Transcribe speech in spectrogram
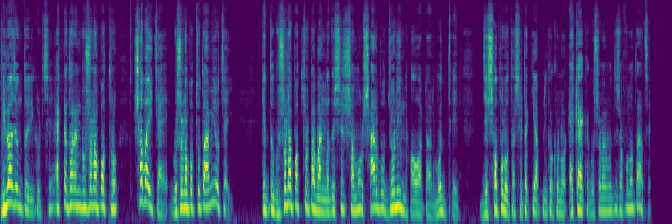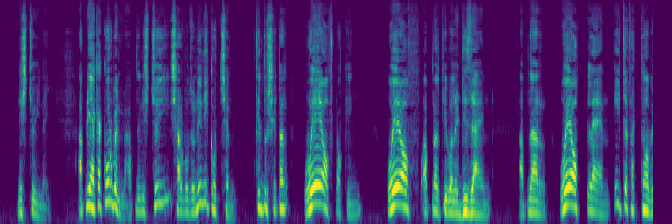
বিভাজন তৈরি করছে। একটা ধরেন ঘোষণাপত্র, সবাই চায়। ঘোষণাপত্র তো আমিও চাই। কিন্তু ঘোষণাপত্রটা বাংলাদেশের সম, সার্বজনীন হওয়াটার মধ্যে যে সফলতা, সেটা কি আপনি কখনো একা একা ঘোষণার মধ্যে সফলতা আছে? নিশ্চয়ই নাই। আপনি একা করবেন না, আপনি নিশ্চয়ই সার্বজনীনই করছেন। কিন্তু সেটার way of talking way of আপনার কি বলে ডিজাইন আপনার ওয়ে অফ প্ল্যান এইটা থাকতে হবে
